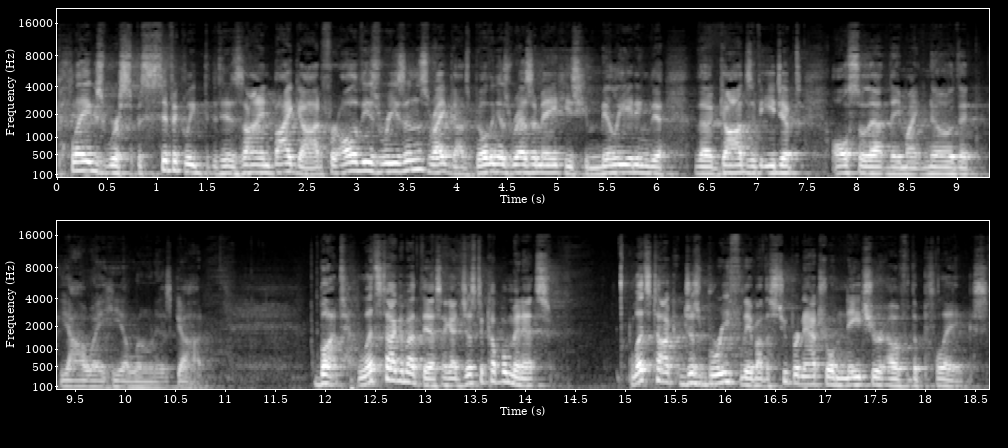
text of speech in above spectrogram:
plagues were specifically designed by God for all of these reasons, right? God's building his resume, he's humiliating the, the gods of Egypt, also that they might know that Yahweh, he alone, is God. But let's talk about this. I got just a couple minutes. Let's talk just briefly about the supernatural nature of the plagues.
